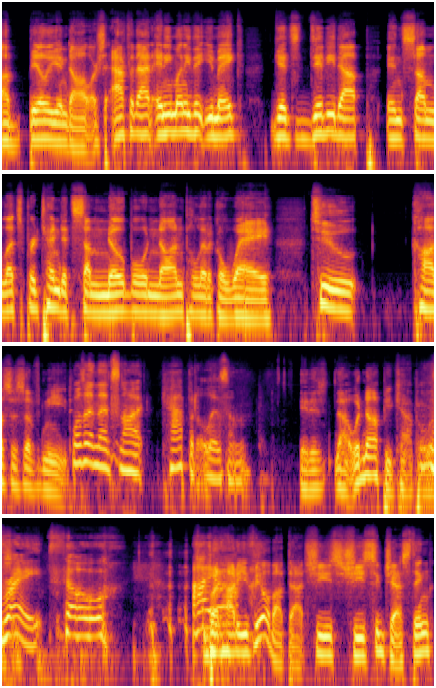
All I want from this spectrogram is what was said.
a billion dollars after that any money that you make gets divvied up in some let's pretend it's some noble non-political way to causes of need Well, then that's not capitalism. it is that would not be capitalism Right. So but how do you feel about that? She's she's suggesting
